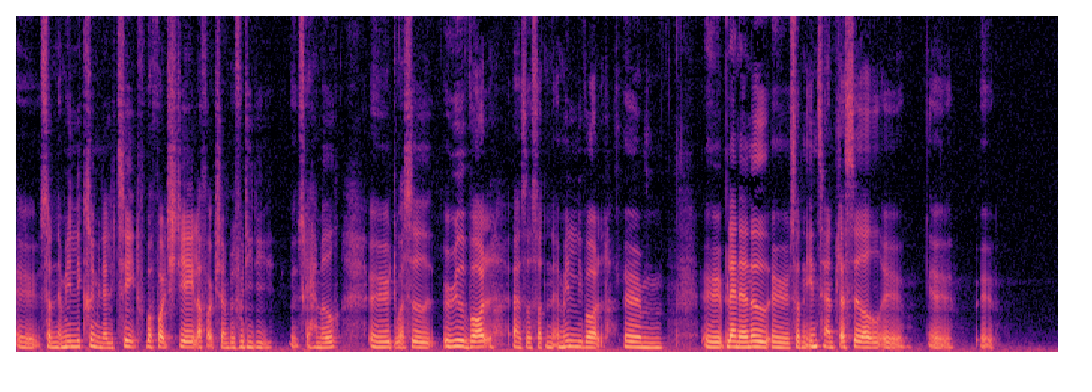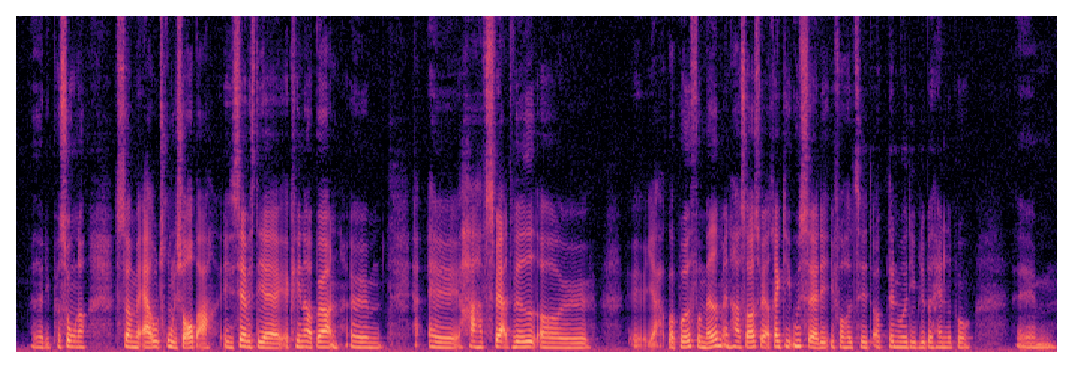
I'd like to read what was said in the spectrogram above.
øh, sådan almindelig kriminalitet, hvor folk stjæler for eksempel, fordi de øh, skal have mad. Øh, du har set øget vold, altså sådan almindelig vold. Øh, øh, blandt andet øh, sådan internt placeret øh, øh, øh, hvad de, personer, som er utrolig sårbare, især hvis det er kvinder og børn, øh, øh, har haft svært ved at, øh, øh, ja, var både for mad, men har så også været rigtig udsatte i forhold til op, den måde, de er blevet behandlet på. Øhm,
